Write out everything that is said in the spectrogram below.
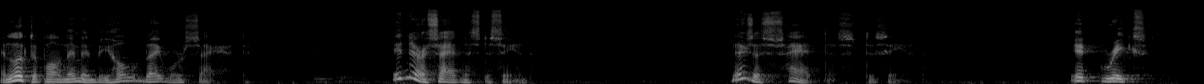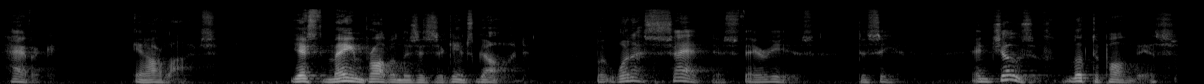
and looked upon them, and behold, they were sad. Isn't there a sadness to sin? There's a sadness to sin. It wreaks havoc in our lives. Yes, the main problem is it's against God, but what a sadness there is to sin. And Joseph looked upon this,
